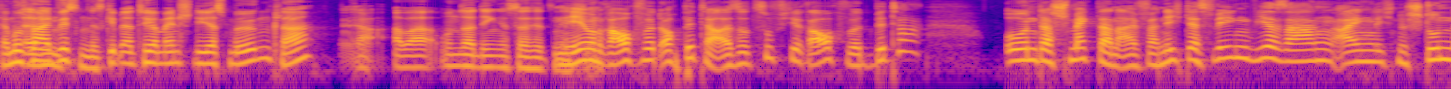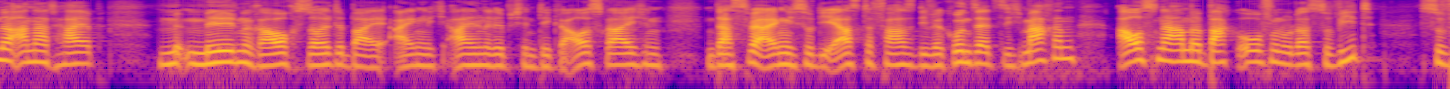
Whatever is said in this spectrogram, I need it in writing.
Da muss man halt Ähm, wissen. Es gibt natürlich auch Menschen, die das mögen, klar. ja. Aber unser Ding ist das jetzt nicht. Nee, so. und Rauch wird auch bitter. Also zu viel Rauch wird bitter und das schmeckt dann einfach nicht. Deswegen, wir sagen eigentlich eine Stunde, anderthalb mit milden Rauch sollte bei eigentlich allen Rippchen dicke ausreichen. Das wäre eigentlich so die erste Phase, die wir grundsätzlich machen. Ausnahme Backofen oder Sous Vide. Sous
